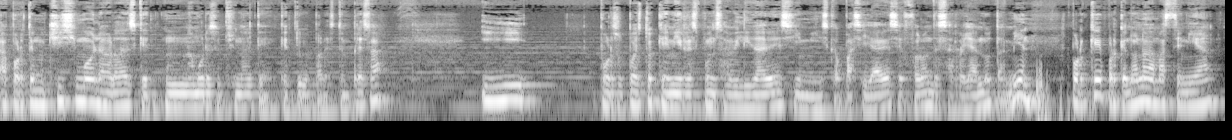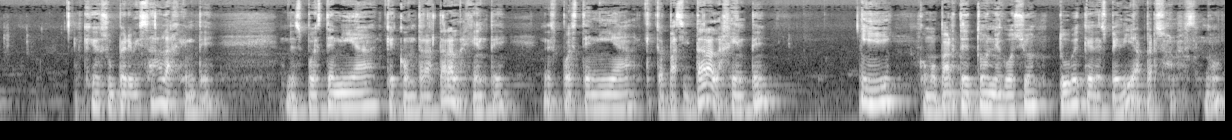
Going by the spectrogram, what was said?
aporté muchísimo, la verdad es que un amor excepcional que, que tuve para esta empresa. Y por supuesto que mis responsabilidades y mis capacidades se fueron desarrollando también. ¿Por qué? Porque no nada más tenía que supervisar a la gente, después tenía que contratar a la gente, después tenía que capacitar a la gente y como parte de todo negocio tuve que despedir a personas, ¿no?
